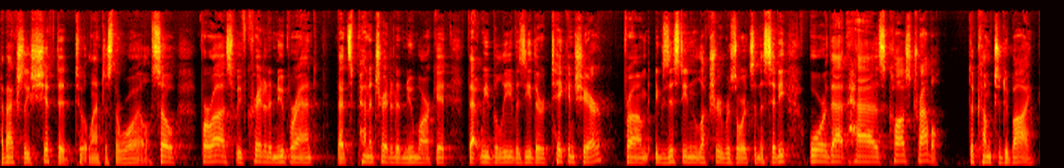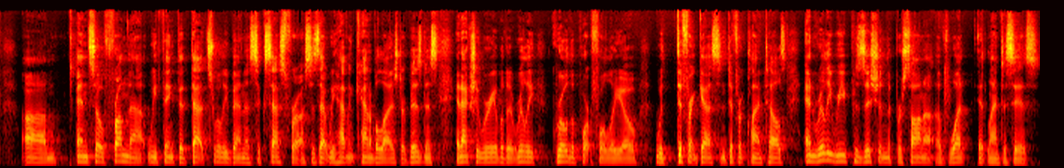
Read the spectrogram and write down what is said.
have actually shifted to Atlantis the Royal. So for us, we've created a new brand that's penetrated a new market that we believe is either taken share from existing luxury resorts in the city or that has caused travel to come to Dubai. Um, and so from that, we think that that's really been a success for us is that we haven't cannibalized our business and actually we're able to really grow the portfolio with different guests and different clientels and really reposition the persona of what Atlantis is.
